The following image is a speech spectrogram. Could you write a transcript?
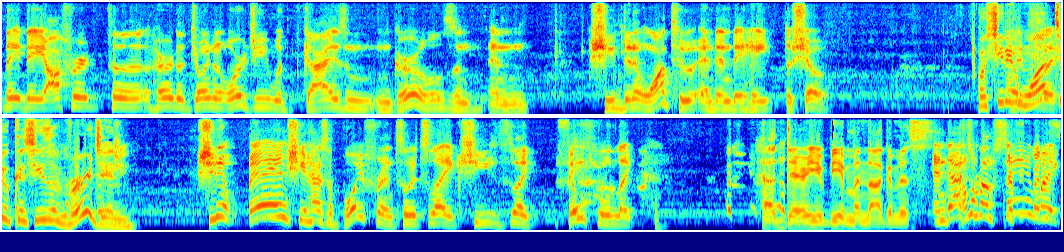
they they offered to her to join an orgy with guys and, and girls and and she didn't want to and then they hate the show Well, she didn't want like- to because she's a virgin. she didn't and she has a boyfriend so it's like she's like faithful like How dare you be monogamous? and that's what i'm saying like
